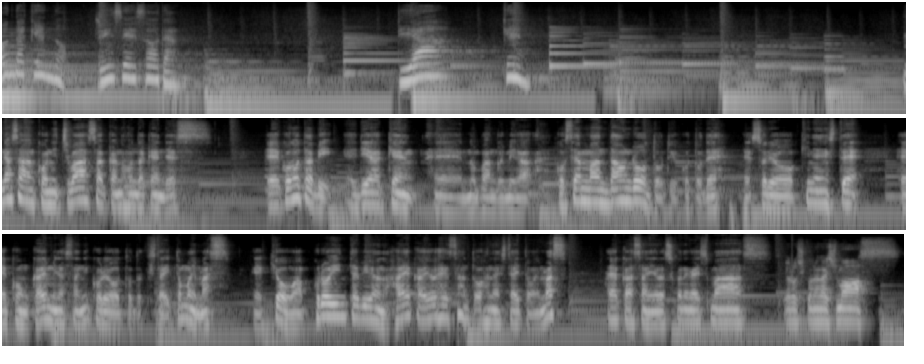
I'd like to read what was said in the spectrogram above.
本田健の人生相談。 Dear 健。皆さんこんにちは。作家の本田健です、えーこの度「Dear 健えーの番組が5000万ダウンロードということでえーそれを記念してえー今回皆さんにこれをお届けしたいと思います。えー今日はプロインタビュアーの早川洋平さんとお話したいと思います。早川さんよろしくお願いします。よろしくお願いします。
